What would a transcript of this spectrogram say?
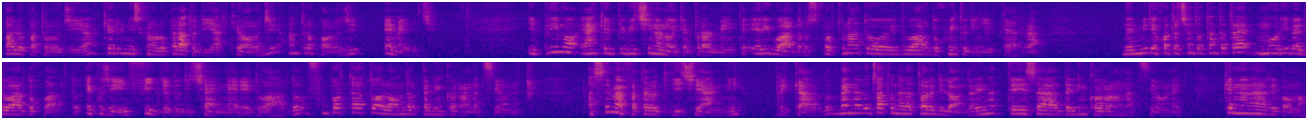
paleopatologia che riuniscono l'operato di archeologi, antropologi e medici. Il primo è anche il più vicino a noi temporalmente e riguarda lo sfortunato Edoardo V d'Inghilterra. Nel 1483 moriva Edoardo IV e così il figlio dodicenne Edoardo fu portato a Londra per l'incoronazione. Assieme al fratello di dieci anni, Riccardo, venne alloggiato nella torre di Londra in attesa dell'incoronazione, che non arrivò mai.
